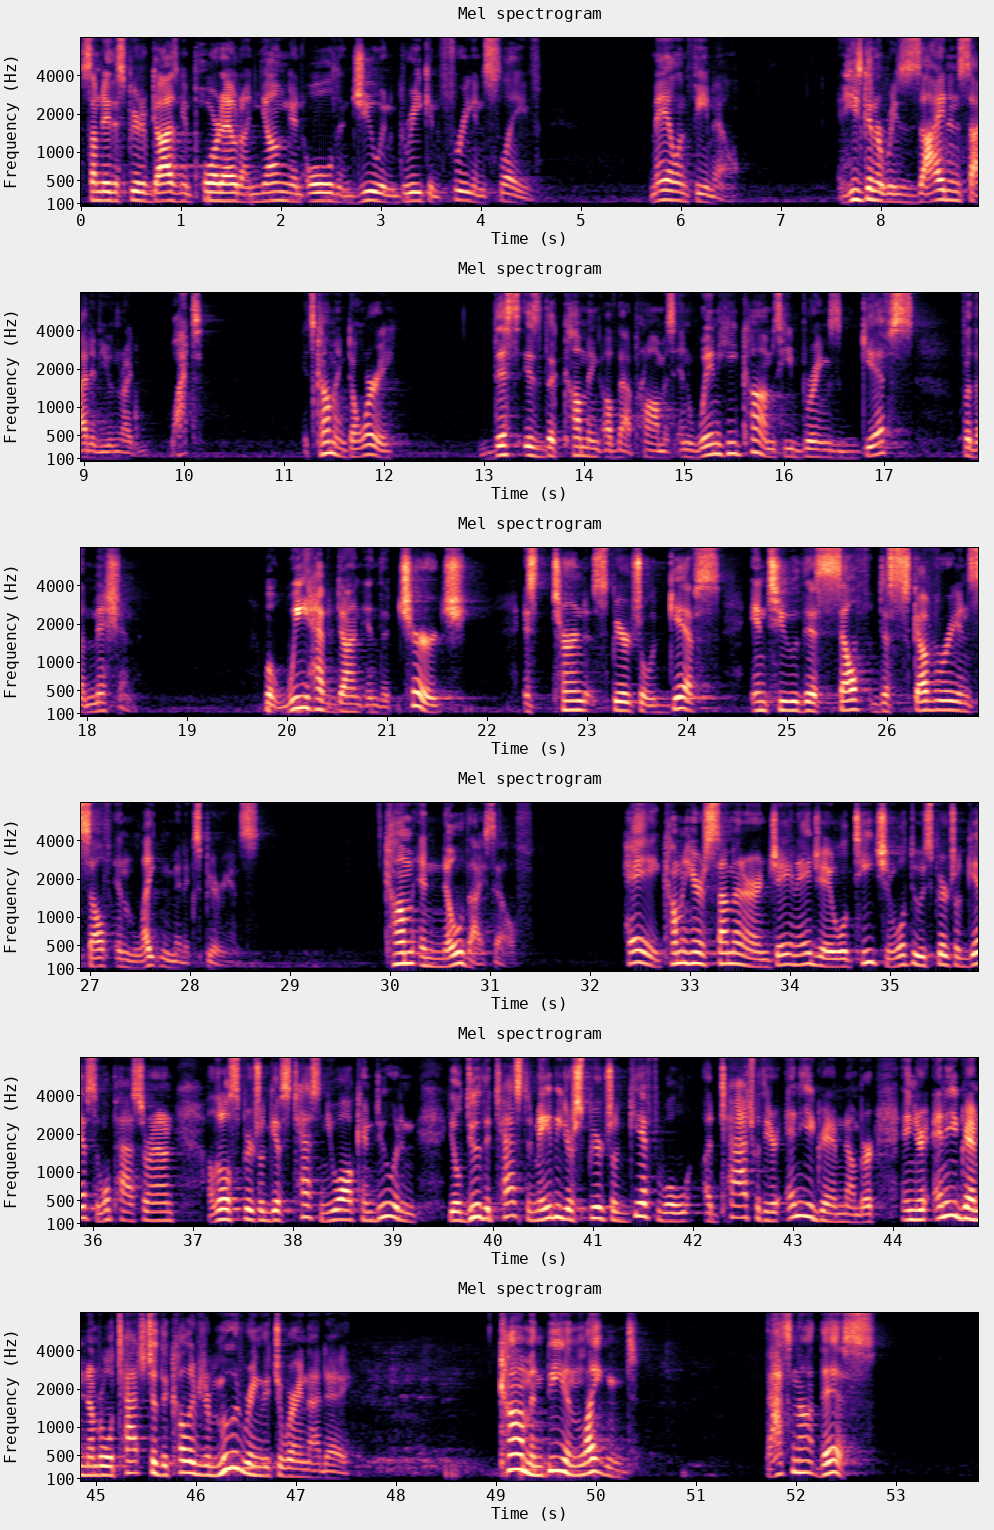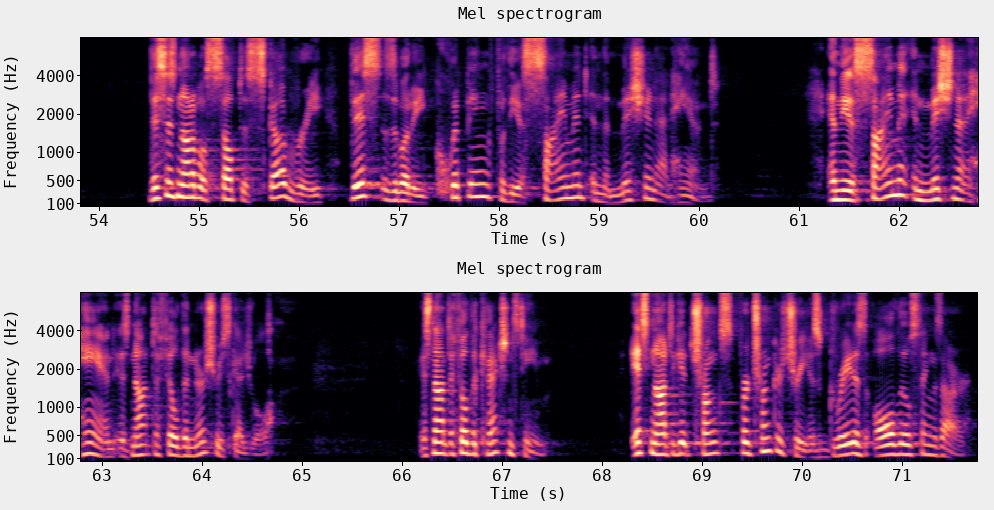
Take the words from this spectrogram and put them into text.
Someday the Spirit of God is going to be poured out on young and old and Jew and Greek and free and slave, male and female. And He's going to reside inside of you. And they're like, what? It's coming, don't worry. This is the coming of that promise. And when He comes, He brings gifts for the mission. What we have done in the church is turned spiritual gifts into this self discovery and self enlightenment experience. Come and know thyself. Hey, come and hear a seminar, and Jay and AJ will teach, and we'll do spiritual gifts, and we'll pass around a little spiritual gifts test, and you all can do it, and you'll do the test, and maybe your spiritual gift will attach with your Enneagram number, and your Enneagram number will attach to the color of your mood ring that you're wearing that day. Come and be enlightened. That's not this. This is not about self discovery. This is about equipping for the assignment and the mission at hand. And the assignment and mission at hand is not to fill the nursery schedule, it's not to fill the connections team, it's not to get trunks for trunk or treat, as great as all those things are.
